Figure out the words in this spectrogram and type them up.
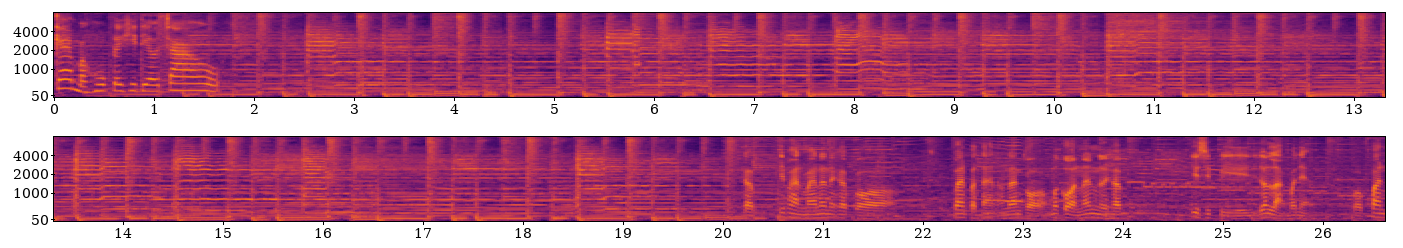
แก้มบะฮุบเลยทีเดียวเจ้า ผ่านมานั่นนะครับก็บ้านปะตานทางด้านก่อเมื่อก่อนนั้นนะครับ 20 ปีย้อนหลังมาเนี่ยก็ปั้น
